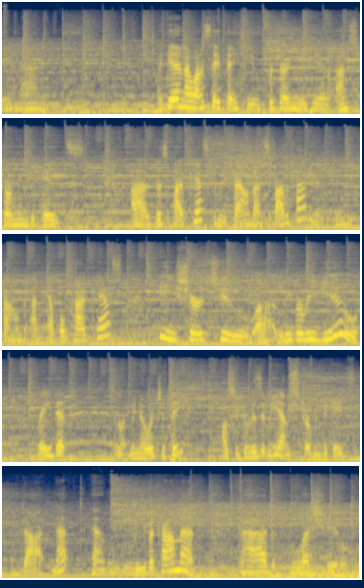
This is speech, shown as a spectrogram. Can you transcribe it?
Amen. Again, I want to say thank you for joining me here on Storming the Gates. Uh, this podcast can be found on Spotify and it can be found on Apple Podcasts. Be sure to uh, leave a review, rate it, and let me know what you think. Also, you can visit me on stormingthegates.net and leave a comment. God bless you.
